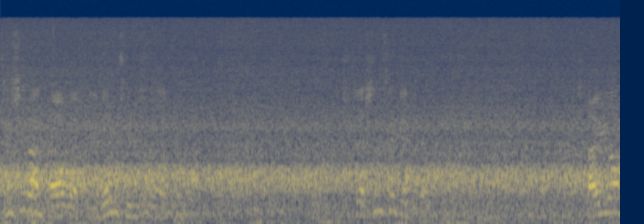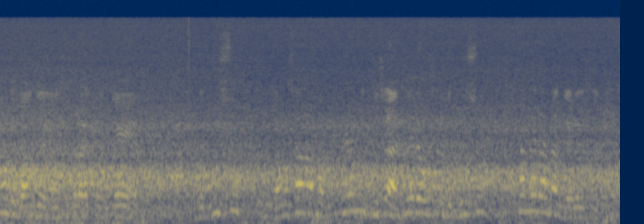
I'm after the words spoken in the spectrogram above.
두 시간 더 하고 왔더니 너무 재밌어가지고 진짜 신세계더라고. 자유형도 먼저 연습을 할 건데 물속 영상 한번 표현이 굳이 안 내려오셔도 물속 카메라만 내려주세요.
